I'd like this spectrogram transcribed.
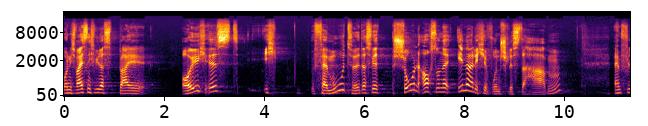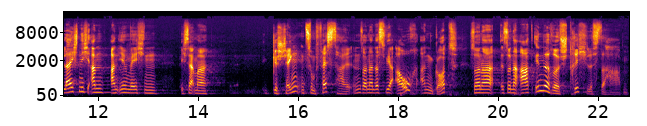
Und ich weiß nicht, wie das bei euch ist. Ich vermute, dass wir schon auch so eine innerliche Wunschliste haben. Ähm, vielleicht nicht an, an irgendwelchen, ich sag mal, Geschenken zum Festhalten, sondern dass wir auch an Gott so eine, so eine Art innere Strichliste haben.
